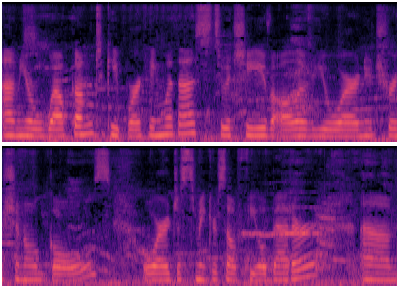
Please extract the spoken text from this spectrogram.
Um, you're welcome to keep working with us to achieve all of your nutritional goals or just to make yourself feel better. Um,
